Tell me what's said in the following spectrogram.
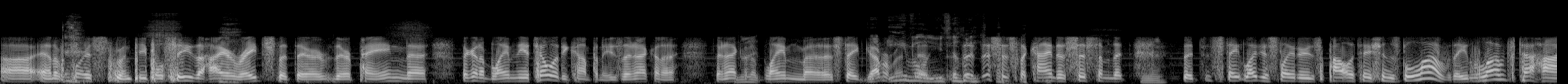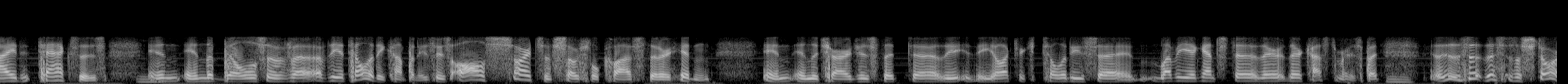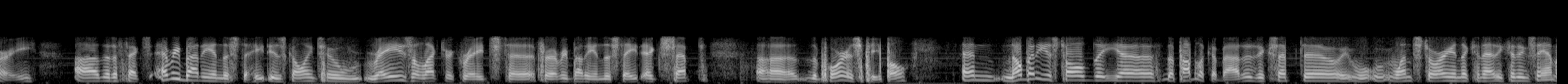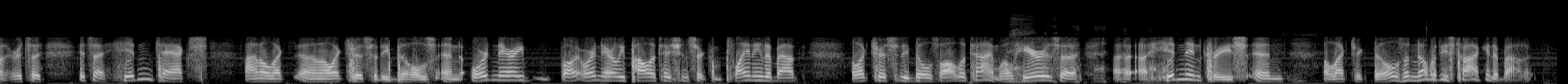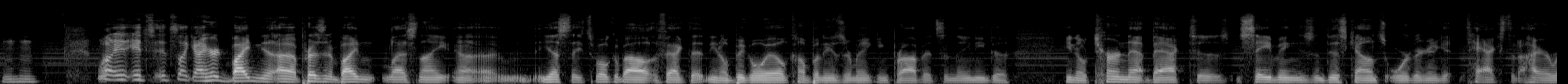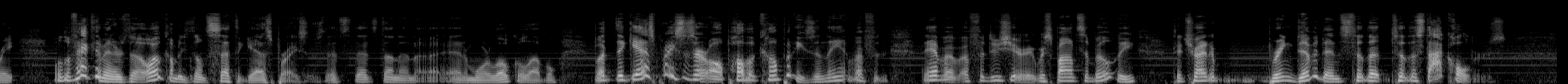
Uh, and of course, when people see the higher rates that they're they're paying, uh, they're going to blame the utility companies. They're not going to they're not going to blame uh, state government. evil utility this is the kind of system that that state legislators, politicians love. They love to hide taxes in in the bills of uh, of the utility companies. There's all sorts of social costs that are hidden in in the charges that uh, the the electric utilities uh, levy against uh, their their customers. But this, is a, this is a story. Uh, that affects everybody in the state is going to raise electric rates to, for everybody in the state except uh, the poorest people. And nobody has told the uh, the public about it except uh, one story in the Connecticut Examiner. It's a it's a hidden tax on, elect- on electricity bills, and ordinary ordinarily politicians are complaining about electricity bills all the time. Well, here's a, a, a hidden increase in electric bills, and nobody's talking about it. Mm-hmm. Well, it, it's it's like I heard Biden, uh, President Biden last night. Uh, yes, they spoke about the fact that you know big oil companies are making profits and they need to, you know, turn that back to savings and discounts, or they're going to get taxed at a higher rate. Well, the fact of the matter is, the oil companies don't set the gas prices. That's that's done at a, at a more local level. But the gas prices are all public companies, and they have a they have a, a fiduciary responsibility to try to bring dividends to the to the stockholders.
